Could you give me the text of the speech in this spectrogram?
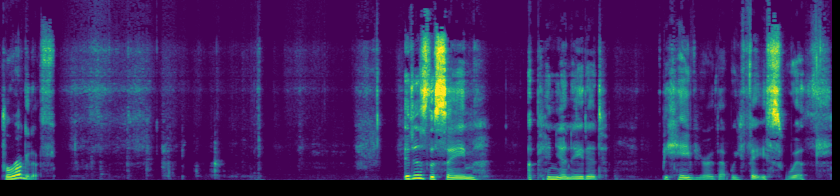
prerogative. It is the same opinionated behavior that we face with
